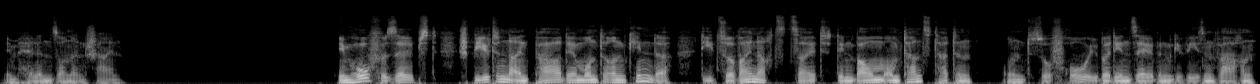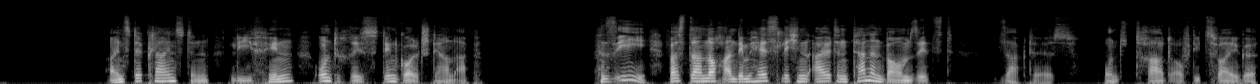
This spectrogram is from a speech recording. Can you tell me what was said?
im hellen sonnenschein im hofe selbst spielten ein paar der munteren kinder die zur weihnachtszeit den baum umtanzt hatten und so froh über denselben gewesen waren. Eins der kleinsten lief hin und riß den goldstern ab. Sieh was da noch an dem häßlichen alten tannenbaum sitzt sagte es und trat auf die zweige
